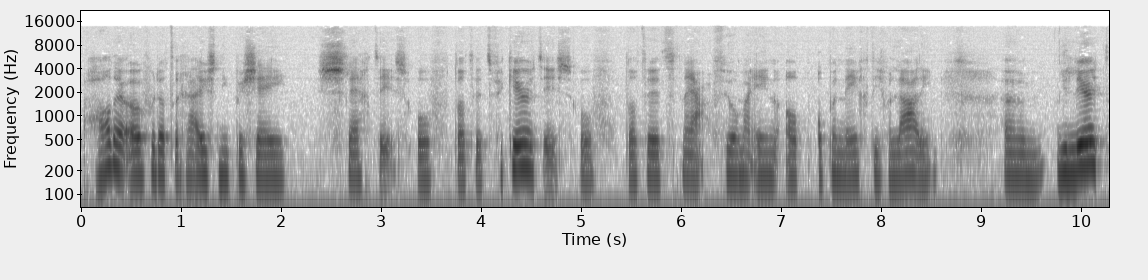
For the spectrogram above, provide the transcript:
hadden over dat de reis niet per se slecht is, of dat het verkeerd is, of dat het, nou ja, vul maar in op, op een negatieve lading. Um, je leert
